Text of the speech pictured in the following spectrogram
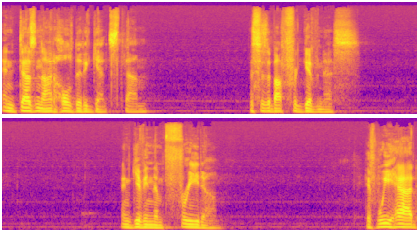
and does not hold it against them. This is about forgiveness and giving them freedom. If we had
